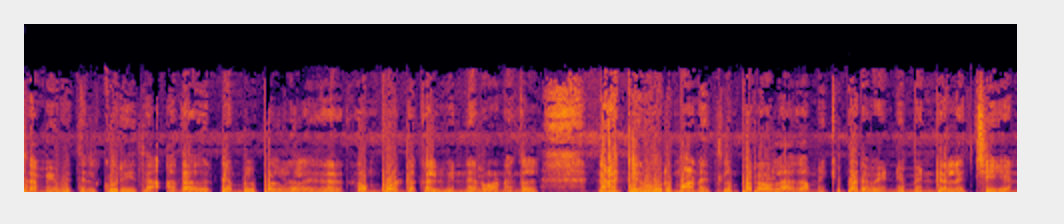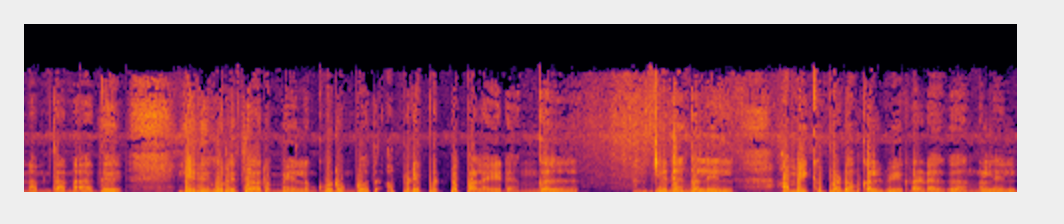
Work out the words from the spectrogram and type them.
சமீபத்தில் கூறியதார் அதாவது டெம்பிள் பல்கலைக்கழகம் போன்ற கல்வி நிறுவனங்கள் நாட்டின் ஒரு மாநிலத்திலும் பரவலாக அமைக்கப்பட வேண்டும் என்ற லட்சிய எண்ணம் தான் அது. இது குறித்து அவர் மேலும் கூறும்போது அப்படிப்பட்ட பல இடங்கள் இடங்களில் அமைக்கப்படும் கல்வி கழகங்களில்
